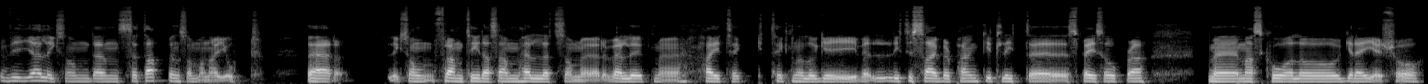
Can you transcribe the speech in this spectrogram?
via liksom den setupen som man har gjort, det här liksom framtida samhället som är väldigt med high-tech teknologi, lite cyberpunkigt, lite space opera med maskhål och grejer så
